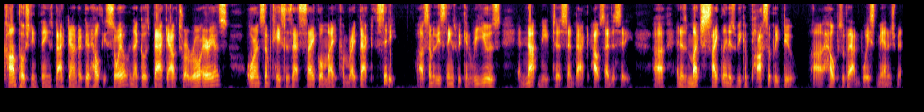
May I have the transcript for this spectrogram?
composting things back down to good healthy soil, and that goes back out to our rural areas. Or in some cases, that cycle might come right back to the city. Uh, some of these things we can reuse and not need to send back outside the city. Uh, and as much cycling as we can possibly do uh, helps with that waste management.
